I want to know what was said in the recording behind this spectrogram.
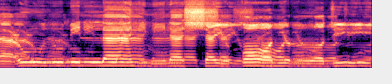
أعوذ بالله من الشيطان الرجيم.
